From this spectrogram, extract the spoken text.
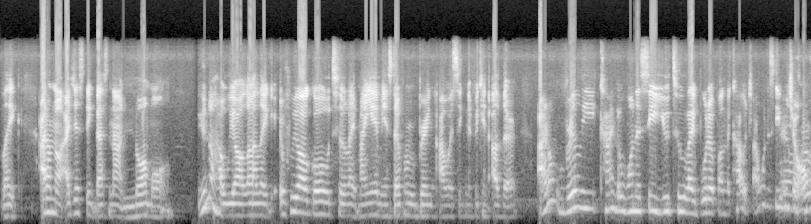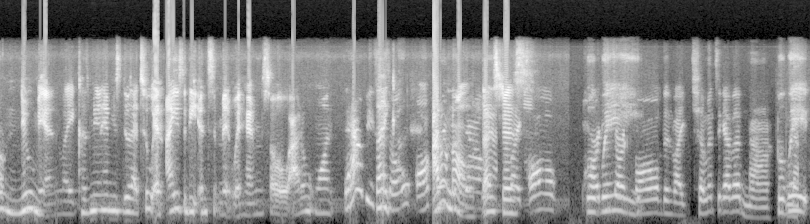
Like I don't know, I just think that's not normal. You know how we all are. Like if we all go to like Miami and stuff, and we bring our significant other. I don't really kind of want to see you two like boot up on the couch. I want to see you with Hell your own new man, like, cause me and him used to do that too, and I used to be intimate with him, so I don't want. That would be Like, so awkward. I don't know. Now, That's like, just- like all Well, parties are involved and like chilling together. Nah, But wait,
